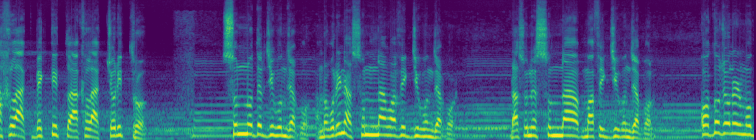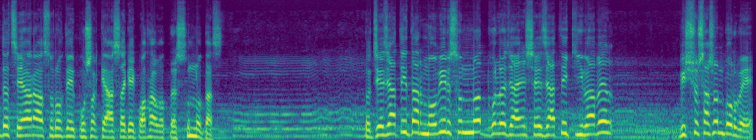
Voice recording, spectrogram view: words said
আখলাক ব্যক্তিত্ব আখলাক চরিত্র সুন্নতের জীবনযাপন। আমরা বলি না সুন্না মাফিক জীবনযাপন। রাসুলের সুন্না মাফিক জীবনযাপন। কতজনের মধ্যে চেহারা আসরতে, পোশাকে, আশাকে, কথাবার্তায় সুন্নত আছে? তো যে জাতি তার নবীর সুন্নত ভুলে যায়, সে জাতি কীভাবে বিশ্ব শাসন করবে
